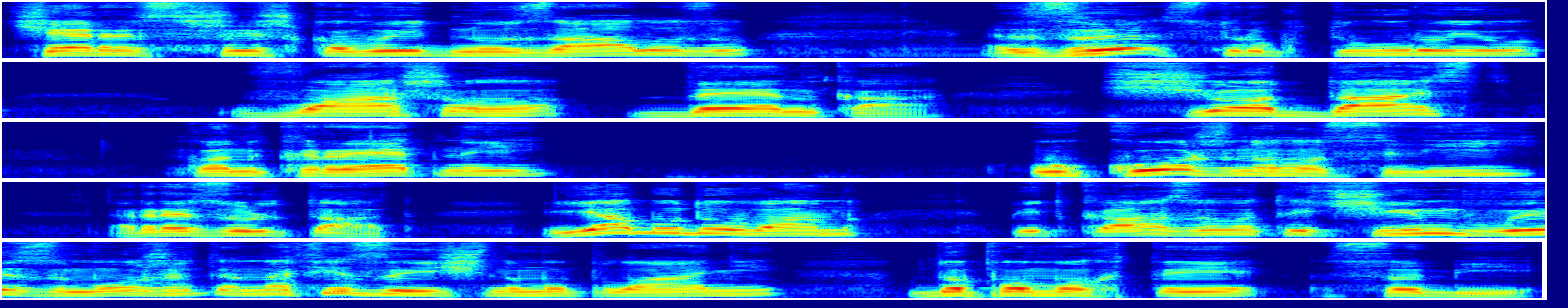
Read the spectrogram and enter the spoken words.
через шишковидну залозу з структурою вашого ДНК, що дасть конкретний у кожного свій результат. Я буду вам підказувати, чим ви зможете на фізичному плані допомогти собі.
